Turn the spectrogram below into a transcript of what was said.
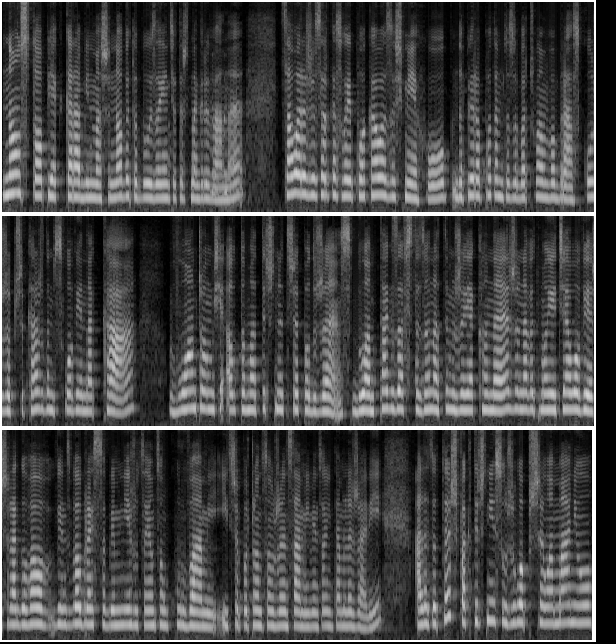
Non-stop, jak karabin maszynowy, to były zajęcia też nagrywane. Cała reżyserka sobie płakała ze śmiechu. Dopiero potem to zobaczyłam w obrazku, że przy każdym słowie na K włączał mi się automatyczny trzepot rzęs. Byłam tak zawstydzona tym, że ja klnę, że nawet moje ciało, wiesz, reagowało, więc wyobraź sobie mnie rzucającą kurwami i trzepoczącą rzęsami, więc oni tam leżeli. Ale to też faktycznie służyło przełamaniu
